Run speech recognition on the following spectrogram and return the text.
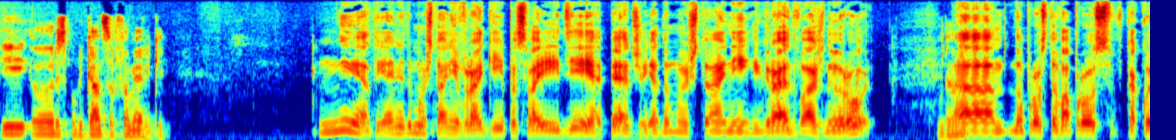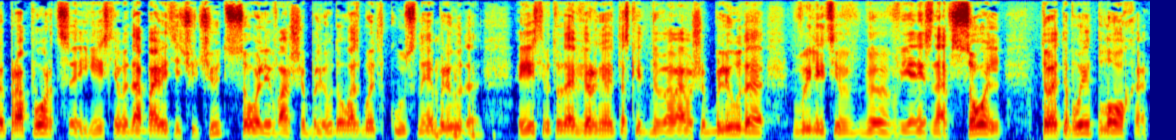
и э, республиканцев в Америке? Нет, я не думаю, что они враги по своей идее. Опять же, я думаю, что они играют важную роль. Да. А, но просто вопрос, в какой пропорции. Если вы добавите чуть-чуть соли в ваше блюдо, у вас будет вкусное блюдо. Если вы туда вернете, так сказать, ваше блюдо, выльете в, в, я не знаю, в соль, то это будет плохо.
